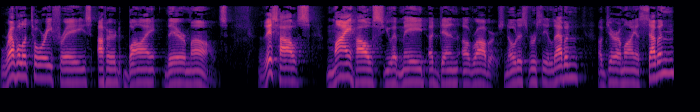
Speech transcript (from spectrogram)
revelatory phrase uttered by their mouths. This house, my house, you have made a den of robbers. Notice verse 11 of Jeremiah 7,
